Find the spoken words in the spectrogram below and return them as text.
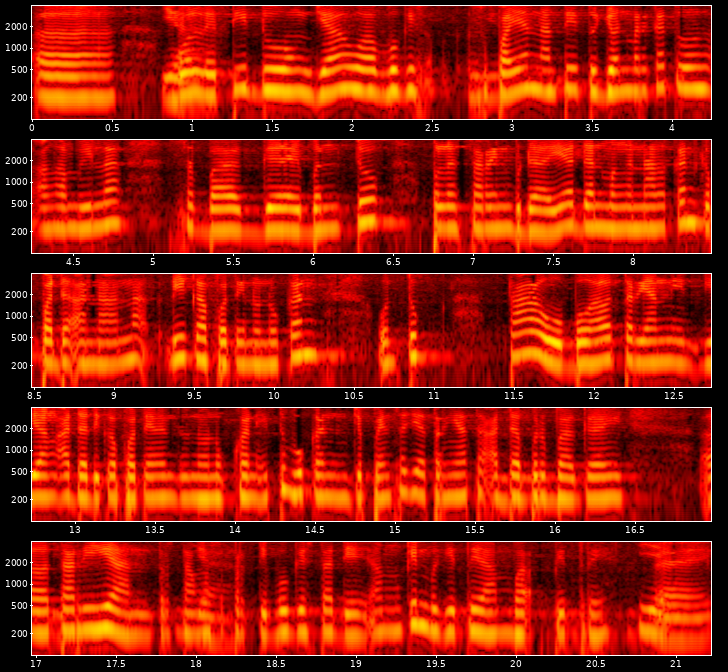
eh, Ya. boleh Tidung, Jawa, Bugis supaya nanti tujuan mereka tuh alhamdulillah sebagai bentuk pelestarian budaya dan mengenalkan kepada anak-anak di Kabupaten Nunukan untuk tahu bahwa tarian yang ada di Kabupaten Nunukan itu bukan Jepen saja. Ternyata ada berbagai eh, tarian terutama Ya. seperti Bugis tadi. Ya, mungkin begitu ya Mbak Fitri. Baik,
